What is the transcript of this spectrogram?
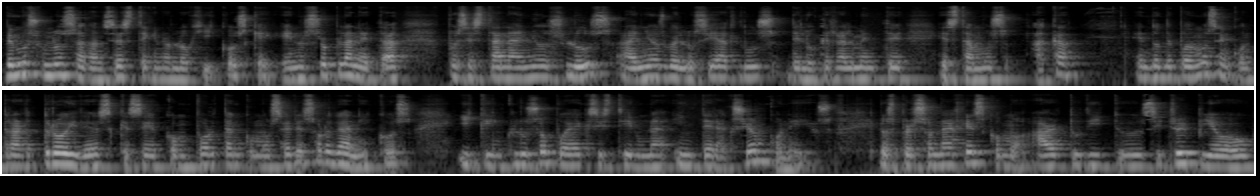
vemos unos avances tecnológicos que en nuestro planeta pues están años luz, años velocidad luz de lo que realmente estamos acá en donde podemos encontrar droides que se comportan como seres orgánicos y que incluso puede existir una interacción con ellos. Los personajes como R2D2, C3PO,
